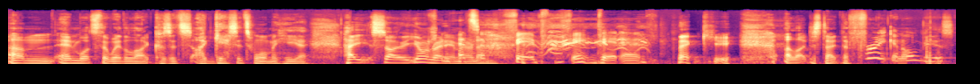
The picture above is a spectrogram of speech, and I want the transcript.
Um, and what's the weather like? Because it's I guess it's warmer here. Hey, so you're on Radio That's a Marinara. fair, fair bet, Ed. Thank you. I like to state the freaking obvious.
